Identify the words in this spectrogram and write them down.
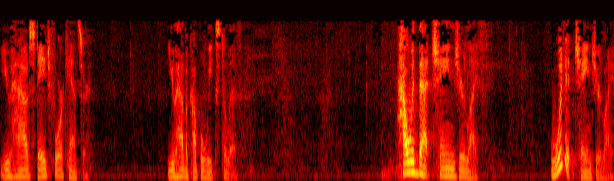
You have stage four cancer. You have a couple weeks to live. How would that change your life? Would it change your life?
